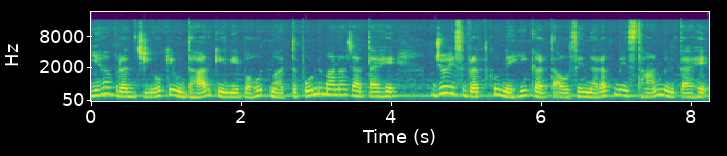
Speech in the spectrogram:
यह व्रत जीवों के उद्धार के लिए बहुत महत्वपूर्ण माना जाता है। जो इस व्रत को नहीं करता, उसे नरक में स्थान मिलता है।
